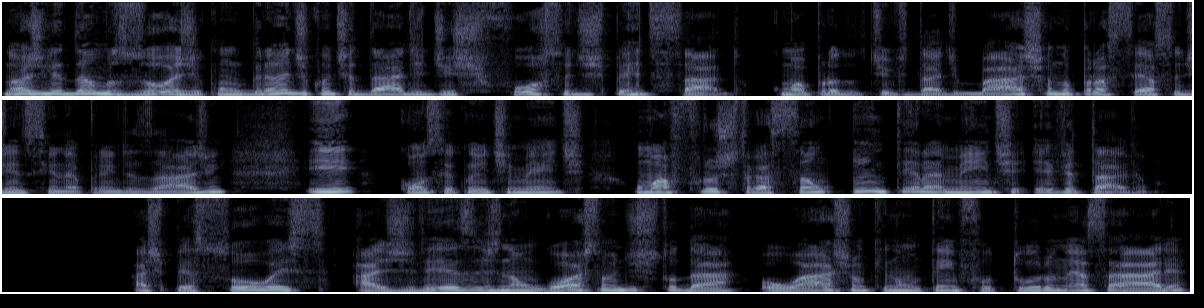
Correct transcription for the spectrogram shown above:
Nós lidamos hoje com grande quantidade de esforço desperdiçado, com uma produtividade baixa no processo de ensino e aprendizagem e, consequentemente, uma frustração inteiramente evitável. As pessoas às vezes não gostam de estudar ou acham que não têm futuro nessa área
